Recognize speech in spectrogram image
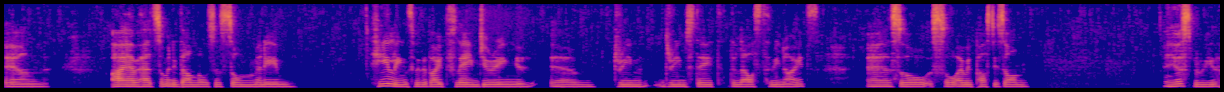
and I have had so many downloads and so many healings with the white flame during um, dream dream state the last three nights. And so so I will pass this on. And just breathe.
